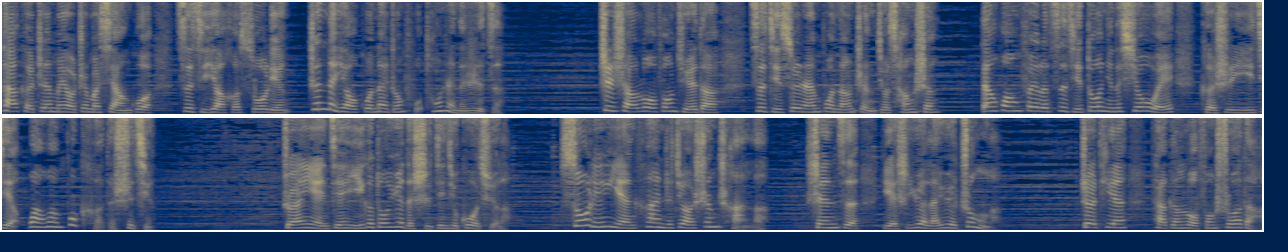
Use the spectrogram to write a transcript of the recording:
他可真没有这么想过，自己要和苏玲真的要过那种普通人的日子。至少，洛风觉得自己虽然不能拯救苍生，但荒废了自己多年的修为，可是一件万万不可的事情。转眼间，一个多月的时间就过去了，苏玲眼看着就要生产了，身子也是越来越重了。这天，她跟洛风说道。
